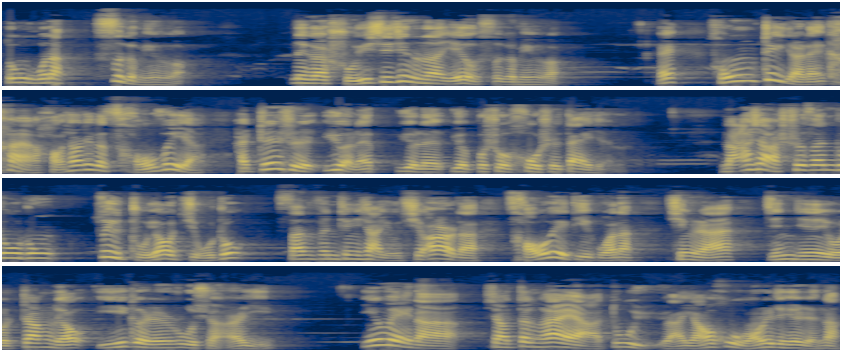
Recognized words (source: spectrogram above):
东吴呢四个名额。那个属于西晋的呢也有四个名额。哎，从这点来看啊，好像这个曹魏啊，还真是越来越来越不受后世待见了。拿下十三州中最主要九州。三分天下有其二的曹魏帝国呢，竟然仅仅有张辽一个人入选而已。因为呢，像邓艾啊、杜宇啊、杨户、王睿这些人呢，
